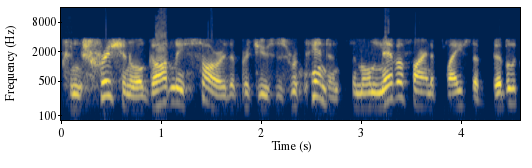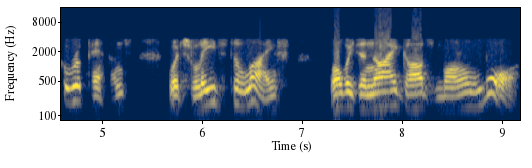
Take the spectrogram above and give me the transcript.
contrition or godly sorrow that produces repentance, and we'll never find a place of biblical repentance which leads to life while we deny God's moral law.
